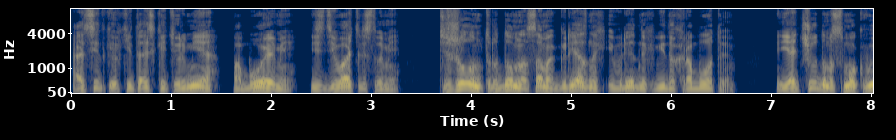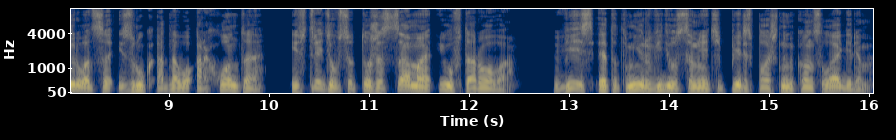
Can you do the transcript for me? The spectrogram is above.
отсидкой в китайской тюрьме, побоями, издевательствами, тяжелым трудом на самых грязных и вредных видах работы. Я чудом смог вырваться из рук одного архонта и встретил все то же самое и у второго. Весь этот мир виделся мне теперь сплошным концлагерем,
